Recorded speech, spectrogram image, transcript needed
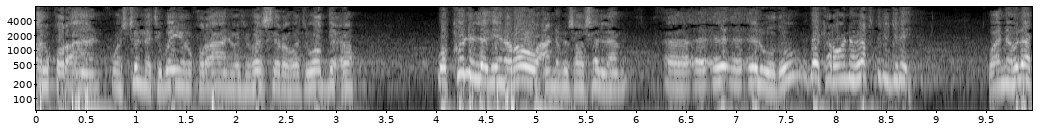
القرآن والسنة تبين القرآن وتفسره وتوضحه. وكل الذين رووا عن النبي صلى الله عليه وسلم آه، آه، آه، الوضوء ذكروا أنه يغسل رجليه وأنه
